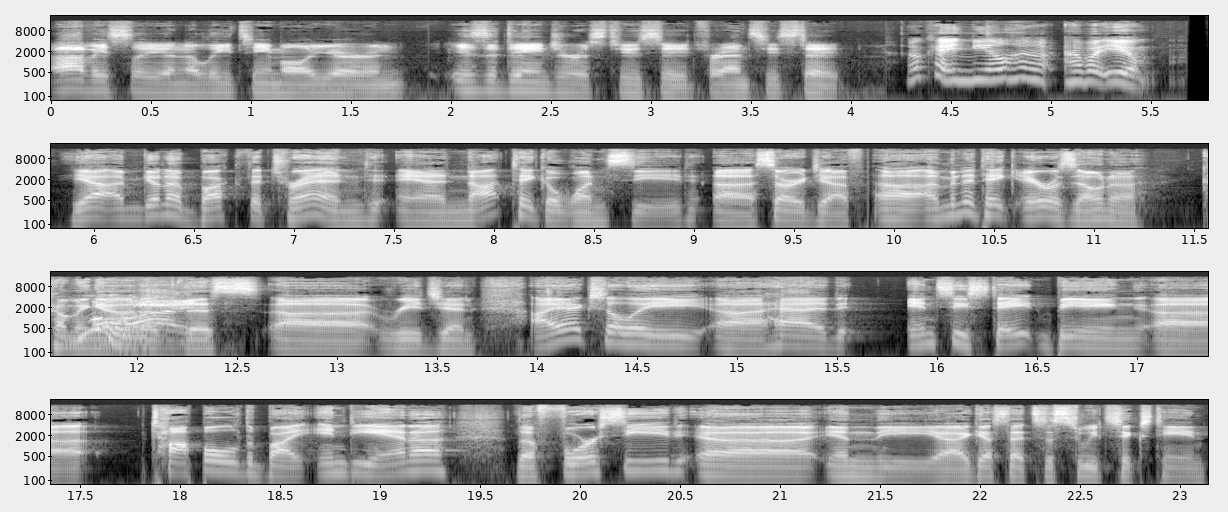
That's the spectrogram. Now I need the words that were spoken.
obviously an elite team all year and is a dangerous two seed for NC State. Okay, Neil, how, how about you? Yeah, I'm gonna buck the trend and not take a one seed. Uh, sorry, Jeff. Uh, I'm gonna take Arizona coming out Right. of this uh, region. I actually uh, had NC State being. Uh, Toppled by Indiana, the four seed uh, in the, uh, I guess that's the Sweet 16,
